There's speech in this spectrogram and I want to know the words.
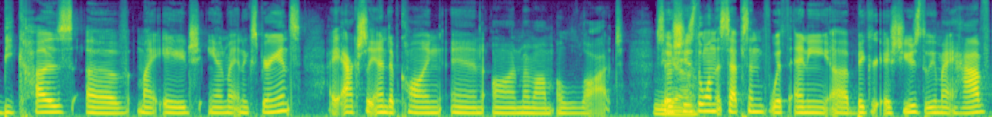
because of my age and my inexperience, I actually end up calling in on my mom a lot. So Yeah. she's the one that steps in with any uh, bigger issues that we might have,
